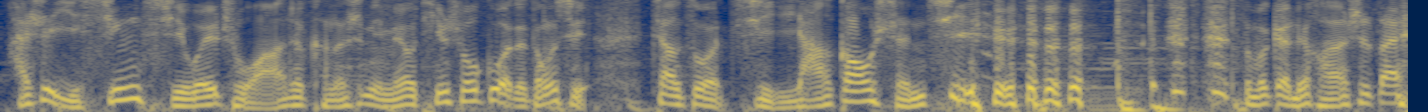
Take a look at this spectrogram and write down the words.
还是以新奇为主啊，就可能是你没有听说过的东西，叫做挤牙膏神器。怎么感觉好像是在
